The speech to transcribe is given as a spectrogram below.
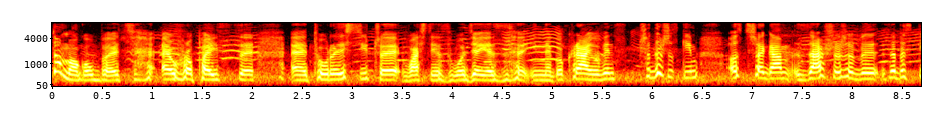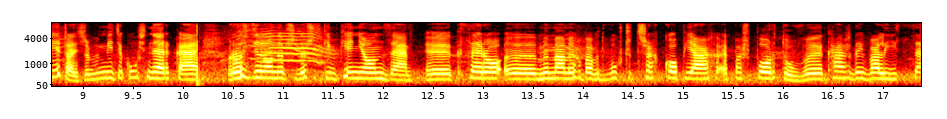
to mogą być europejscy e, turyści czy właśnie złodzieje z innego kraju, więc przede wszystkim ostrzegam zawsze, żeby zabezpieczać, żeby mieć jakąś nerkę, rozdzielone przede wszystkim pieniądze, e, ksero, e, my mamy chyba w dwóch czy trzech kopiach paszportu w każdej walizce.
